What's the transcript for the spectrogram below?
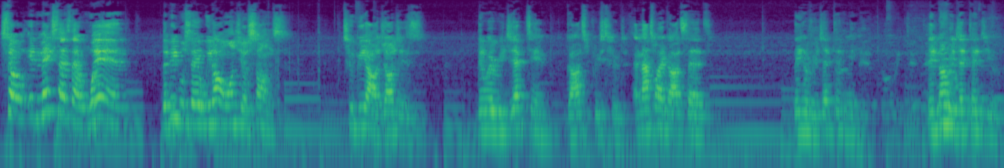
So it makes sense that when the people say, We don't want your sons to be our judges. They were rejecting God's priesthood. And that's why God said, They have rejected me. They've not rejected you.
